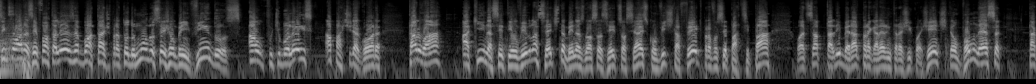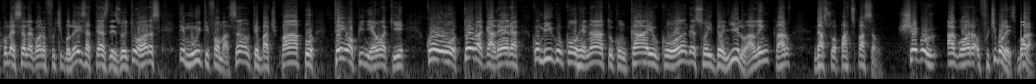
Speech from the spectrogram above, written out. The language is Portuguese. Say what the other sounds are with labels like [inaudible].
5 horas em Fortaleza, boa tarde para todo mundo, sejam bem-vindos ao Futebolês. A partir de agora, tá no ar aqui na 101,7, também nas nossas redes sociais. Convite está feito para você participar. O WhatsApp está liberado para a galera interagir com a gente, então vamos nessa. Tá começando agora o Futebolês até às 18 horas. Tem muita informação, tem bate-papo, tem opinião aqui com toda a galera, comigo, com o Renato, com o Caio, com o Anderson e Danilo, além, claro, da sua participação. Chega agora o futebolês. Bora!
